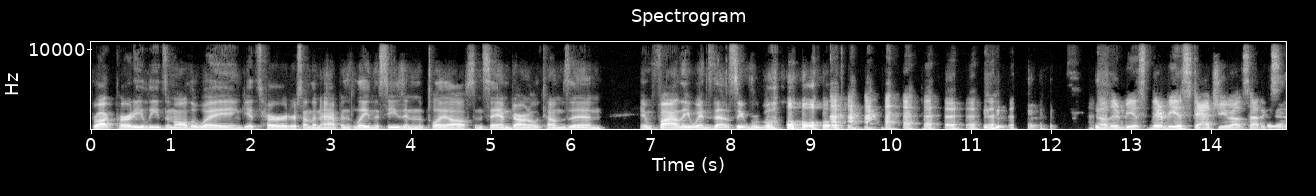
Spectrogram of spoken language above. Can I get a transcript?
Brock Purdy leads them all the way and gets hurt, or something happens late in the season in the playoffs, and Sam Darnold comes in and finally wins that Super Bowl. no, there'd be a there'd be a statue outside of yeah,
